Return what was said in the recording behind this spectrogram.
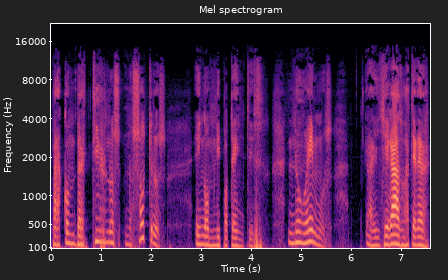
para convertirnos nosotros en omnipotentes. No hemos eh, llegado a tener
